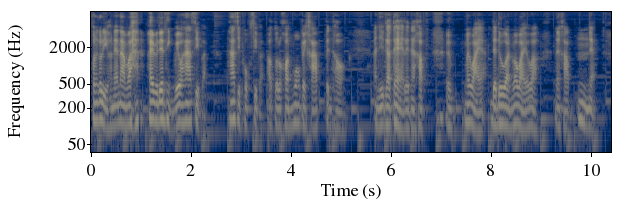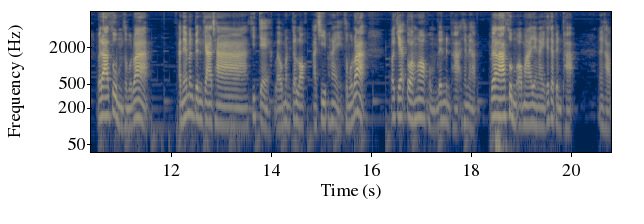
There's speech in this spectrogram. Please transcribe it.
คนเกาหลีเขาแนะนำว่าให้ไปเล่นถึงเวล50อะ50 60อะเอาตัวละครม่วงไปครับเป็นทอง อันนี้แล้วแต่เลยนะครับเออไม่ไหวอะเดี๋ยวดูกันว่าไหวหรือเปล่านะครับ อืมเนี่ย เวลาสุ่มสมมุติว่า อันนี้มันเป็นกาชาที่แจกแล้วมันก็ล็อกอาชีพให้ สมมุติว่าเมื่อกี้ตัวข้างนอกผมเล่นเป็นพระใช่ไหมครับเวลาสุ่มออกมายังไงก็จะเป็นพระนะครับ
